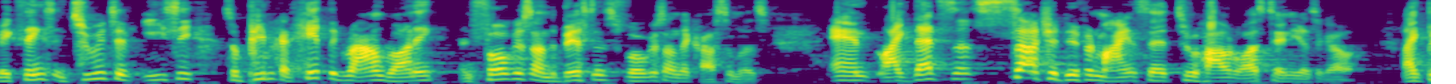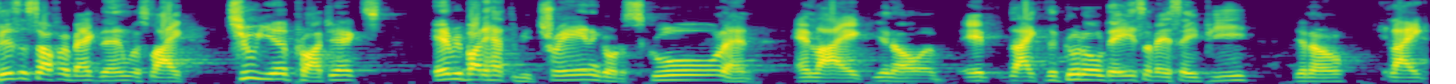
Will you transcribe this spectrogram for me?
make things intuitive, easy, so people can hit the ground running and focus on the business, focus on the customers. And like that's a, such a different mindset to how it was 10 years ago. Like business software back then was like two year projects. Everybody had to be trained and go to school and, and like, you know, it, like the good old days of SAP, you know, like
